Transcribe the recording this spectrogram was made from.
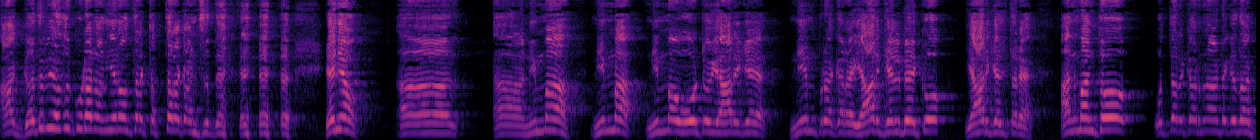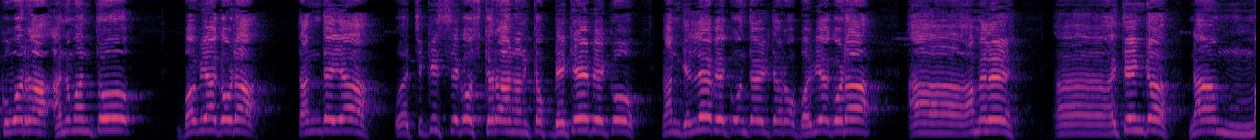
ಆ ಗದರಿಯೋದು ಕೂಡ ನನಗೇನೋ ಒಂಥರ ಕಪ್ತರ ಕಾಣಿಸುತ್ತೆ. ಏನೋ ನಿಮ್ಮ ನಿಮ್ಮ ನಿಮ್ಮ ಓಟು ಯಾರಿಗೆ ನಿಮ್ಮ ಪ್ರಕಾರ ಯಾರು ಗೆಲ್ಲಬೇಕು ಯಾರು ಗೆಲ್ತಾರೆ? ಹನುಮಂತು ಉತ್ತರ ಕರ್ನಾಟಕದ ಕುವರ ಹನುಮಂತು ಭವ್ಯಗೌಡ ತಂದೆಯ ಚಿಕಿತ್ಸೆಗೋಸ್ಕರ ನನ್ ಕಪ್ ಬೇಕೇ ಬೇಕು, ನಾನು ಗೆಲ್ಲೇಬೇಕು ಅಂತ ಹೇಳ್ತಾರೋ ಭವ್ಯಗೌಡ ಆಮೇಲೆ ಐ ಥಿಂಕ್ ನಮ್ಮ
